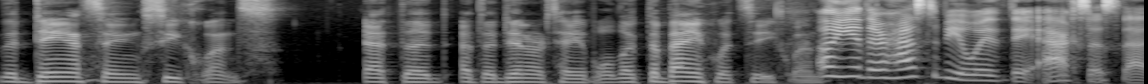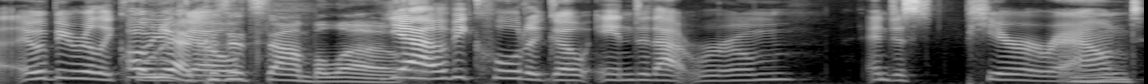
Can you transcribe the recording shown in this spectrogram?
the dancing sequence at the at the dinner table, like the banquet sequence. Oh yeah, there has to be a way that they access that. It would be really oh, cool Oh, yeah, because it's down below. yeah, it would be cool to go into that room and just peer mm-hmm. around.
